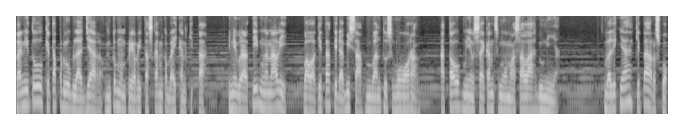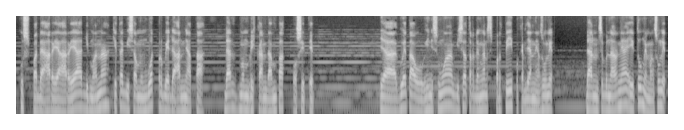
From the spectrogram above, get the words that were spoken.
Selain itu, kita perlu belajar untuk memprioritaskan kebaikan kita. Ini berarti mengenali bahwa kita tidak bisa membantu semua orang atau menyelesaikan semua masalah dunia. Sebaliknya, kita harus fokus pada area-area di mana kita bisa membuat perbedaan nyata dan memberikan dampak positif. Ya, gue tahu ini semua bisa terdengar seperti pekerjaan yang sulit. Dan sebenarnya itu memang sulit.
